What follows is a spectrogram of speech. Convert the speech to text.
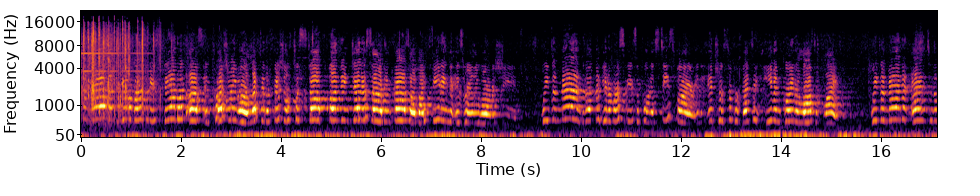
demand that the university stand with us in pressuring our elected officials to stop funding genocide in Gaza. defeating the Israeli war machine. We demand that the university support a ceasefire in the interest of preventing even greater loss of life. We demand an end to the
